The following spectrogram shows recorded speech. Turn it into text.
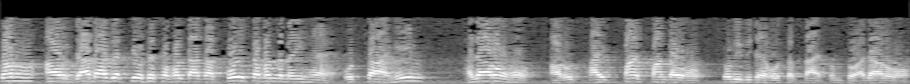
कम और ज़्यादा व्यक्तियों से सफलता का कोई संबंध नहीं है। उत्साहहीन हज़ारों हो और उत्साहित पाँच पांडव हो तो भी विजय हो सकता है। तुम तो हज़ारों हो।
